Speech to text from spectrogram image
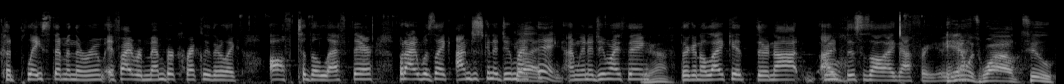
could place them in the room. If I remember correctly, they're like off to the left there. But I was like, I'm just gonna do my Good. thing. I'm gonna do my thing. Yeah. They're gonna like it. They're not. I, this is all I got for you. And you Yeah. know what's wild too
